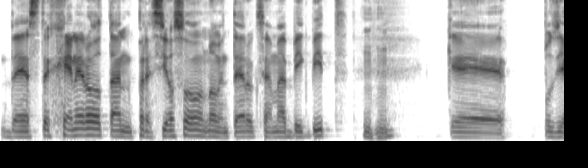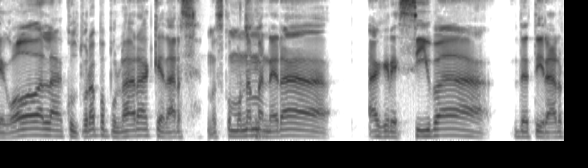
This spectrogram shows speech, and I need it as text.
de este género tan precioso noventero que se llama Big Beat, que pues llegó a la cultura popular a quedarse. No es como una manera agresiva de tirar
